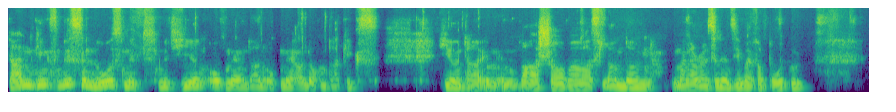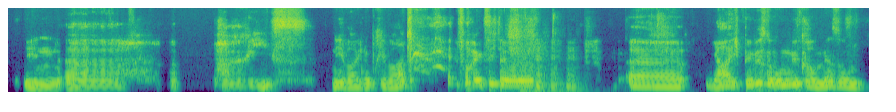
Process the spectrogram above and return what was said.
dann ging es ein bisschen los mit, mit hier ein Open Air und dann Open Air und noch ein paar Gigs hier und da. In, in Warschau war was, London, in meiner Residency bei Verboten. In äh, Paris, nee, war ich nur privat, verwechsel ich da gerade. äh, ja, ich bin ein bisschen rumgekommen. Ja, so ein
